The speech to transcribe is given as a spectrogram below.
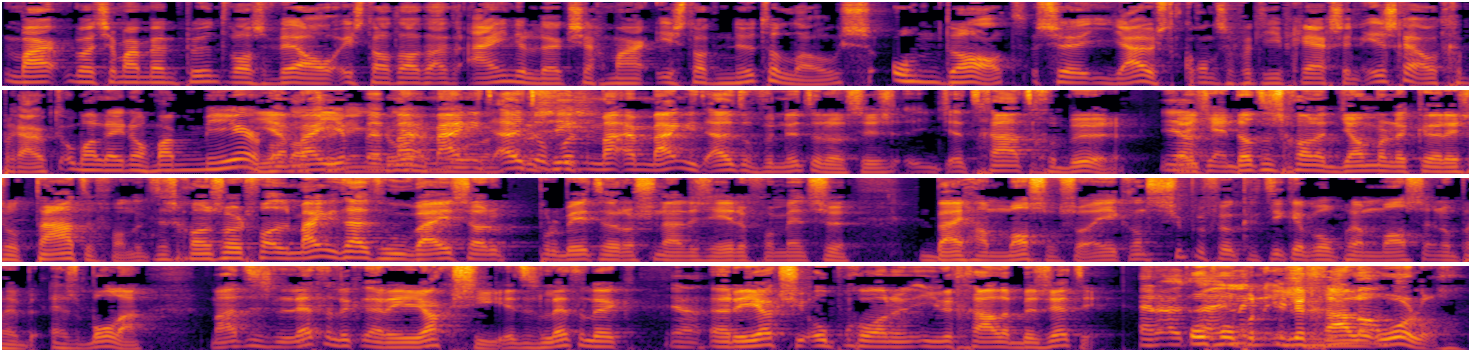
Maar wat zeg maar, mijn punt was wel, is dat dat uiteindelijk, zeg maar, is dat nutteloos. Omdat ze juist conservatief rechts in Israël het gebruikt om alleen nog maar meer Ja, dat maar, je, dingen maar, te maakt niet of het, maar het maakt niet uit of het nutteloos is. Het gaat gebeuren. Ja. Weet je? En dat is gewoon het jammerlijke resultaat ervan. Het is gewoon een soort van. Het maakt niet uit hoe wij zouden proberen te rationaliseren voor mensen bij Hamas of zo. En je kan superveel kritiek hebben op Hamas en op Hezbollah. Maar het is letterlijk een reactie. Het is letterlijk Ja. een reactie op gewoon een illegale bezetting. En Of op een illegale niemand- oorlog.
